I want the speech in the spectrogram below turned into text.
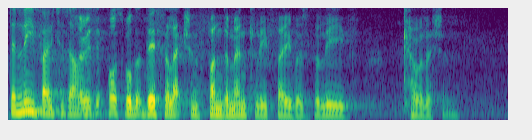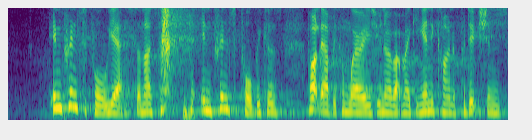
than Leave voters are. So is it possible that this election fundamentally favours the Leave coalition? In principle, yes. And I say in principle because partly I've become wary, as you know, about making any kind of predictions.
